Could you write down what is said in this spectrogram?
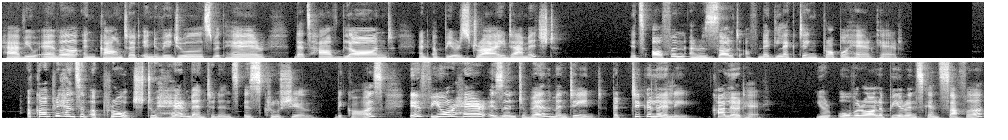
Have you ever encountered individuals with hair that's half blonde and appears dry, damaged? It's often a result of neglecting proper hair care. A comprehensive approach to hair maintenance is crucial because if your hair isn't well maintained, particularly colored hair. Your overall appearance can suffer,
